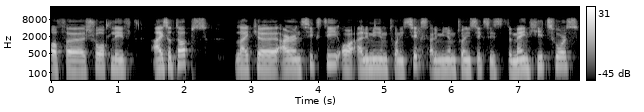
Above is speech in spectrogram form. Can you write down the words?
of uh, short-lived isotopes like uh, iron 60 or aluminum 26. Aluminum 26 is the main heat source.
